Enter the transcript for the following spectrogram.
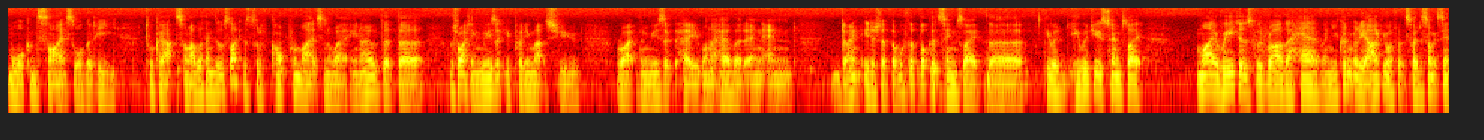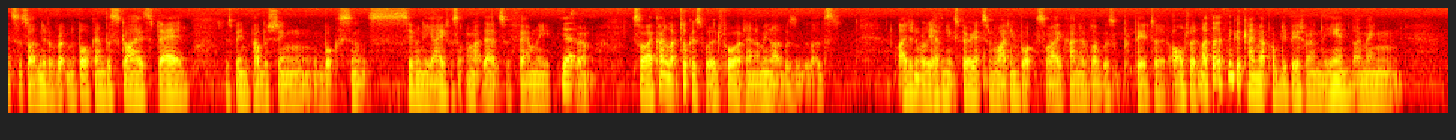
more concise or that he took out some other things. It was like a sort of compromise in a way, you know, that the with writing music you pretty much you write the music how you want to have it and, and don't edit it. But with the book it seems like the he would he would use terms like my readers would rather have and you couldn't really argue with it. So to some extent since I'd never written a book and this guy's dad has been publishing books since seventy eight or something like that. It's a family Yeah. firm. So I kind of like took his word for it, and I mean, I was, it's, I didn't really have any experience in writing books, so I kind of like was prepared to alter it, and I, th- I think it came out probably better in the end. I mean,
